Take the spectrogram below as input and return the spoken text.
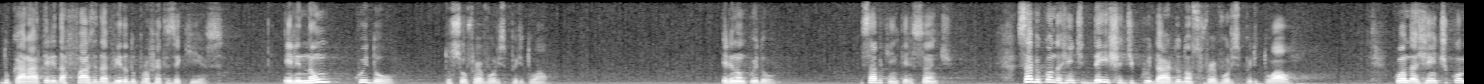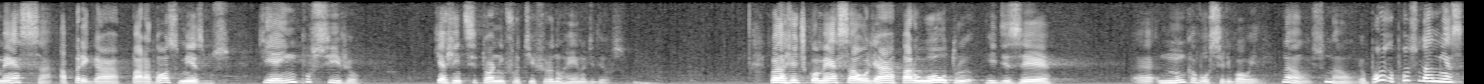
do caráter e da fase da vida do profeta Ezequias. Ele não cuidou do seu fervor espiritual. Ele não cuidou. E sabe o que é interessante? Sabe quando a gente deixa de cuidar do nosso fervor espiritual? Quando a gente começa a pregar para nós mesmos que é impossível que a gente se torne frutífero no reino de Deus. Quando a gente começa a olhar para o outro e dizer, é, nunca vou ser igual a ele. Não, isso não. Eu posso, eu posso dar minhas,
